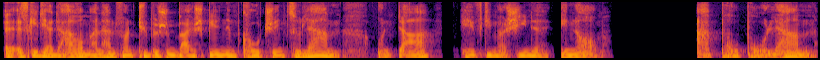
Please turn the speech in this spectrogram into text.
Äh, es geht ja darum, anhand von typischen Beispielen im Coaching zu lernen. Und da hilft die Maschine enorm. Apropos Lernen.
